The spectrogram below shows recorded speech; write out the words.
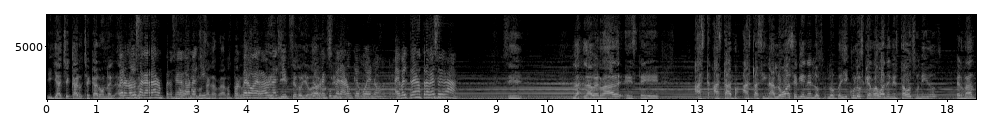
y ya checaron checaron el Pero al- no al- los agarraron, pero se agarraron no al los Jeep. agarraron, Pues pero agarraron el al Jeep Jeep. se lo llevaron, sí. recuperaron, qué bueno. Ahí va el tren otra vez, oiga. Sí, la, la verdad, este, hasta, hasta, hasta Sinaloa se vienen los, los vehículos que roban en Estados Unidos, Hernán.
